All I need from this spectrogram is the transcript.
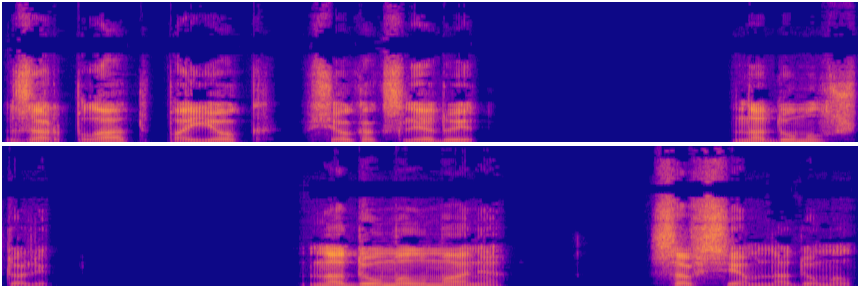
Зарплат, паек, все как следует. Надумал, что ли? Надумал, Маня. Совсем надумал.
